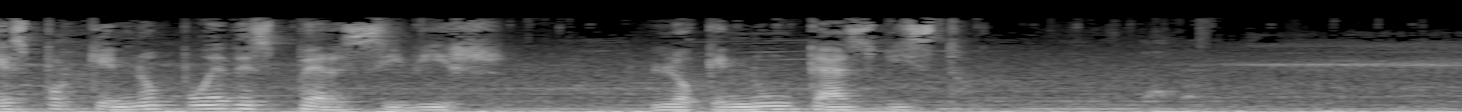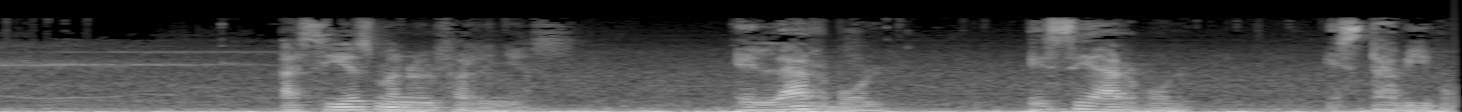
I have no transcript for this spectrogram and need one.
es porque no puedes percibir lo que nunca has visto. Así es Manuel Farriñas. El árbol, ese árbol, está vivo.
